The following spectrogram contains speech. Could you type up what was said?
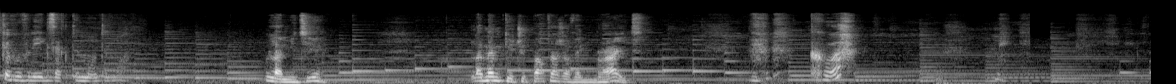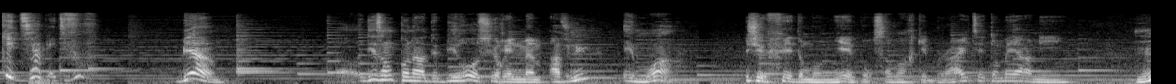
Qu'est-ce que vous voulez exactement de moi L'amitié. La même que tu partages avec Bright. Quoi? Mais... Qui diable êtes-vous? Bien. Euh, disons qu'on a deux bureaux sur une même avenue. Et moi, je fais de mon mieux pour savoir que Bright est ton meilleur ami. Hmm?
